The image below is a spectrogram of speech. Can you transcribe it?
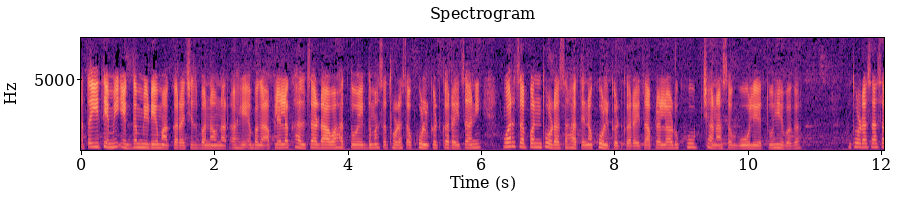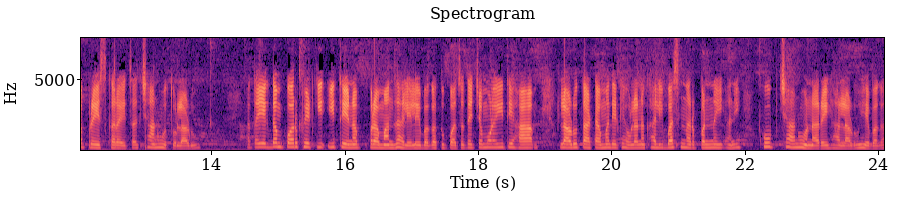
आता इथे मी एकदम मीडियम आकाराचेच बनवणार आहे. बघा आपल्याला खालचा डावा हात तो एकदम असा थोडासा खोलकट करायचा आणि वरचा पण थोडासा हात ना खोलकट करायचा. आपला लाडू खूप छान असा गोल येतो हे बघा. थोडासा असा प्रेस करायचा छान होतो लाडू. आता एकदम परफेक्ट की इथे ना प्रमाण झालेलं आहे बघा तुपाचं. त्याच्यामुळे इथे हा लाडू ताटामध्ये ठेवला ना खाली बसणार पण नाही आणि खूप छान होणार आहे हा लाडू हे बघा.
